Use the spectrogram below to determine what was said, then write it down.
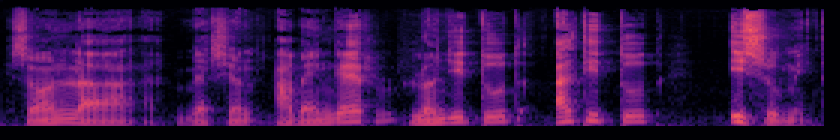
que son la versión Avenger, Longitude, Altitude y Summit.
